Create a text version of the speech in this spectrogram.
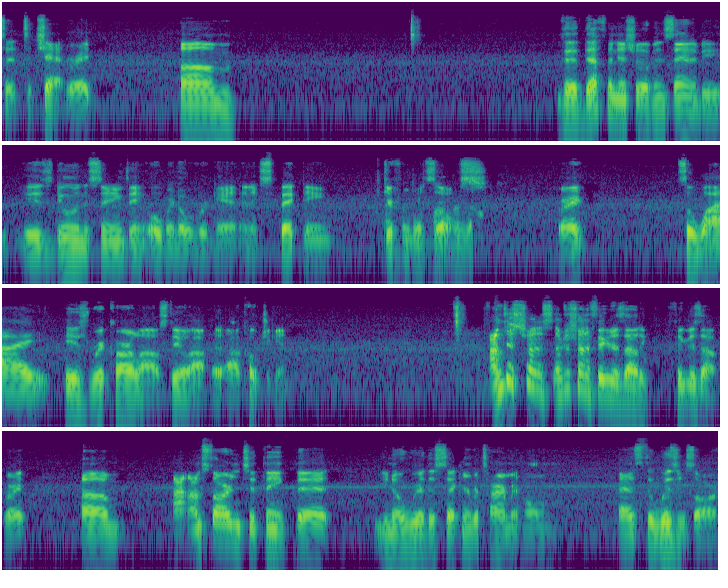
to, to chat, right? Um, the definition of insanity is doing the same thing over and over again and expecting different results, right? So why is Rick Carlisle still our, our coach again? I'm just trying to I'm just trying to figure this out. Figure this out, right? Um, I, I'm starting to think that you know, we're the second retirement home as the Wizards are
